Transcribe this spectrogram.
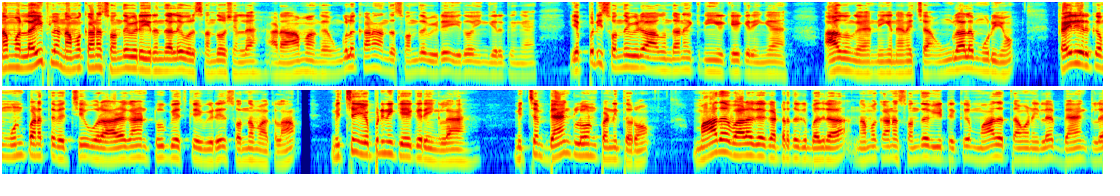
நம்ம லைஃப்பில் நமக்கான சொந்த வீடு இருந்தாலே ஒரு சந்தோஷம் இல்லை? அட ஆமாங்க. உங்களுக்கான அந்த சொந்த வீடு இதோ இங்கே இருக்குங்க. எப்படி சொந்த வீடு ஆகும் தானே நீங்கள் கேட்குறீங்க ஆகுங்க நீங்கள் நினச்சா உங்களால் முடியும். கையில் இருக்க முன் பணத்தை வச்சு ஒரு அழகான டூ பிஹெச்கே வீடு சொந்தமாக்கலாம். மிச்சம் எப்படின்னு கேட்குறீங்களா மிச்சம் பேங்க் லோன் பண்ணி தரோம் மாத வாடகை கட்டுறதுக்கு பதிலாக நமக்கான சொந்த வீட்டுக்கு மாத தவணையில் பேங்க்கில்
